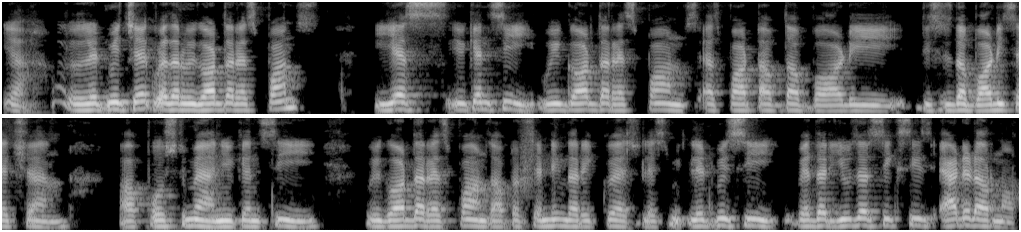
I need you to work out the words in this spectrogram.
Yeah, let me check whether we got the response. Yes, you can see we got the response as part of the body. This is the body section of Postman. You can see we got the response after sending the request. Let me, let me see whether user 6 is added or not.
